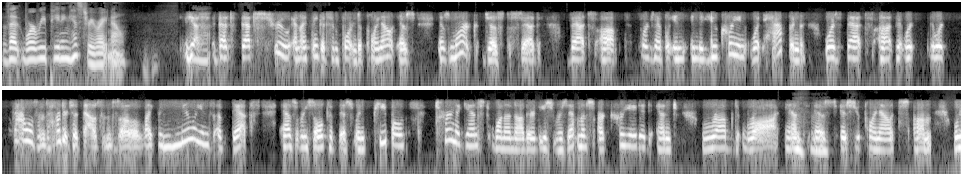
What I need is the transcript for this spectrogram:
that we're repeating history right now. Yes, that's that's true, and I think it's important to point out, as as Mark just said, that uh, for example, in in the Ukraine, what happened was that uh, there were there were thousands, hundreds of thousands, uh, likely millions of deaths as a result of this. When people turn against one another, these resentments are created and rubbed raw. And as as you point out, um, we're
